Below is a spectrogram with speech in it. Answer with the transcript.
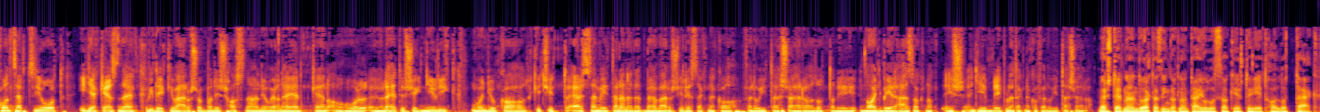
koncepciót igyekeznek vidéki városokban is használni olyan helyeken, ahol lehetőség nyílik mondjuk a kicsit elszemélytelenedett belvárosi részeknek a felújítására, az ottani nagy bérházaknak és egyéb épületeknek a felújítására. Mester Nándort, az ingatlan tájoló szakértőjét hallották.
